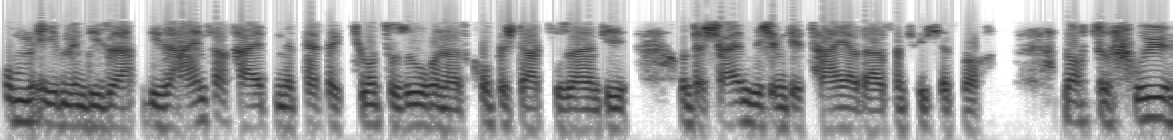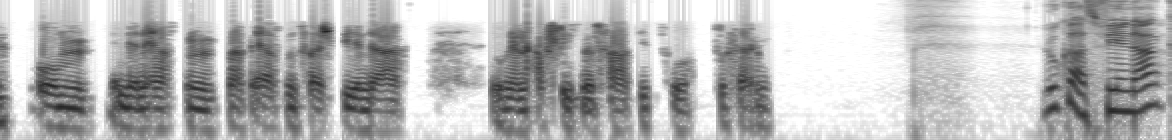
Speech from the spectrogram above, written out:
um eben in dieser, dieser Einfachheit eine Perfektion zu suchen, als Gruppe stark zu sein, die unterscheiden sich im Detail, aber da ist natürlich jetzt noch, noch zu früh, um in den ersten, nach ersten zwei Spielen da irgendein abschließendes Fazit zu, zu fällen. Lukas, vielen Dank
